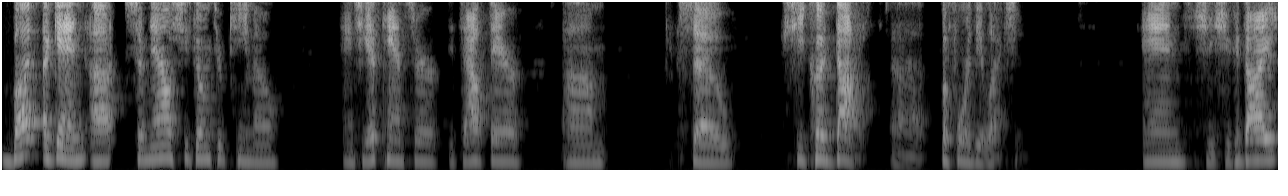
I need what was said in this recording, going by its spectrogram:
But again, uh, so now she's going through chemo and she has cancer. It's out there. Um, so she could die uh, before the election. And she, she could die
